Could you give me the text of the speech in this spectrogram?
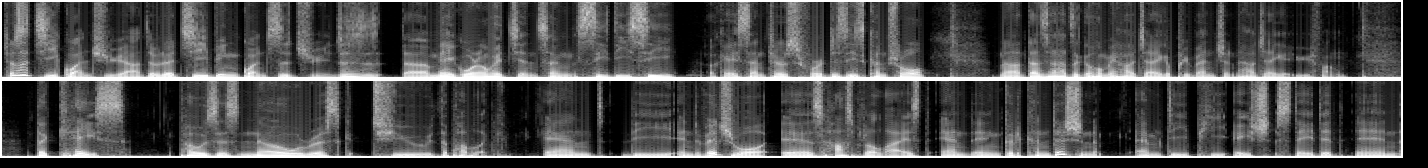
就是疾管局啊，对不对？疾病管制局，就是呃美国人会简称 CDC，OK，Centers for Disease Control。那但是它这个后面还要加一个 prevention，还要加一个预防。The case poses no risk to the public, and the individual is hospitalized and in good condition. MDPH stated in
